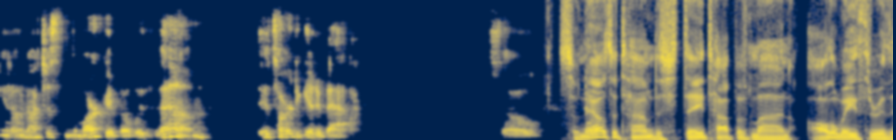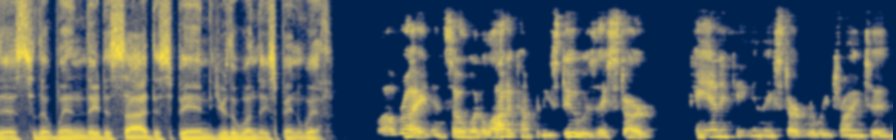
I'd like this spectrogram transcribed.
you know, not just in the market, but with them, it's hard to get it back. So, so now's the time to stay top of mind all the way through this so that when they decide to spend, you're the one they spend with. Well, right. And so, what a lot of companies do is they start panicking and they start really trying to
